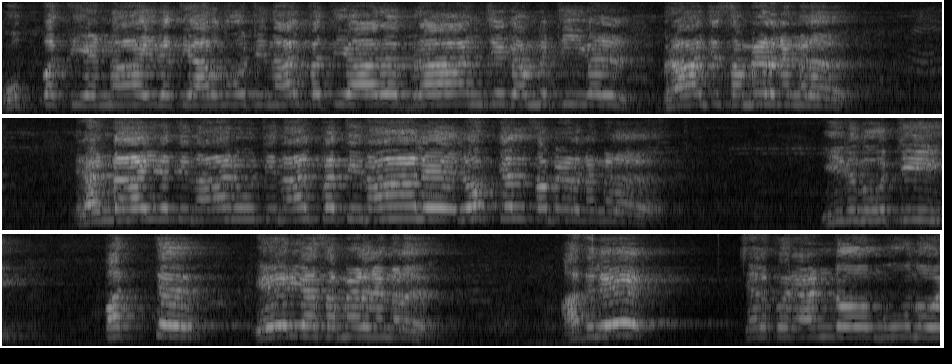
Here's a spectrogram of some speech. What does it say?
മുപ്പത്തി എണ്ണായിരത്തി അറുന്നൂറ്റി നാൽപ്പത്തി ആറ് ബ്രാഞ്ച് കമ്മിറ്റികൾ ബ്രാഞ്ച് സമ്മേളനങ്ങൾ രണ്ടായിരത്തി നാനൂറ്റി നാൽപ്പത്തി നാല് ലോക്കൽ സമ്മേളനങ്ങൾ ഇരുന്നൂറ്റി പത്ത് ഏരിയ സമ്മേളനങ്ങൾ അതിൽ ചിലപ്പോ രണ്ടോ മൂന്നോ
